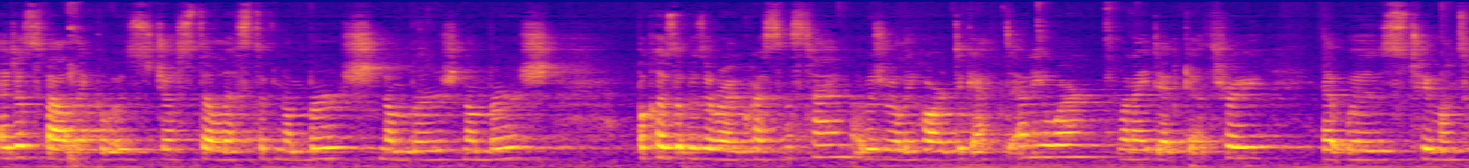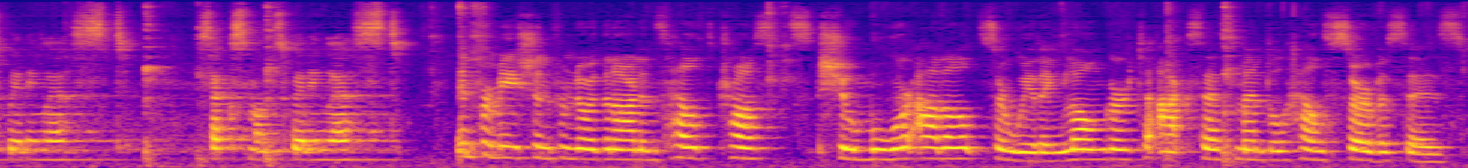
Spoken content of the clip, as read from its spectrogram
I just felt like it was just a list of numbers, numbers, numbers. Because it was around Christmas time, it was really hard to get anywhere. When I did get through, it was two months waiting list, six months waiting list. Information from Northern Ireland's health trusts show more adults are waiting longer to access mental health services.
